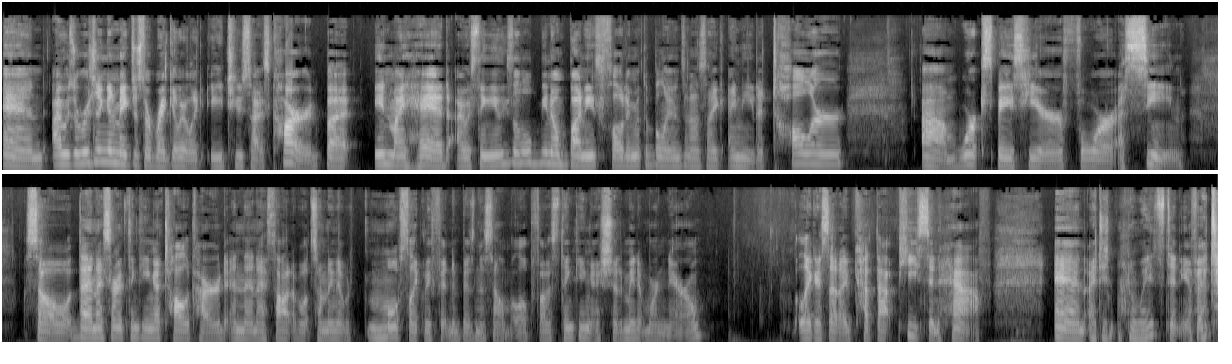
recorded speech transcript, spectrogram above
And I was originally going to make just a regular, like, A2 size card, but in my head, I was thinking these little, you know, bunnies floating with the balloons, and I was like, I need a taller um, workspace here for a scene. So then I started thinking a tall card, and then I thought about something that would most likely fit in a business envelope. If I was thinking I should have made it more narrow. But like I said, I'd cut that piece in half, and I didn't want to waste any of it.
